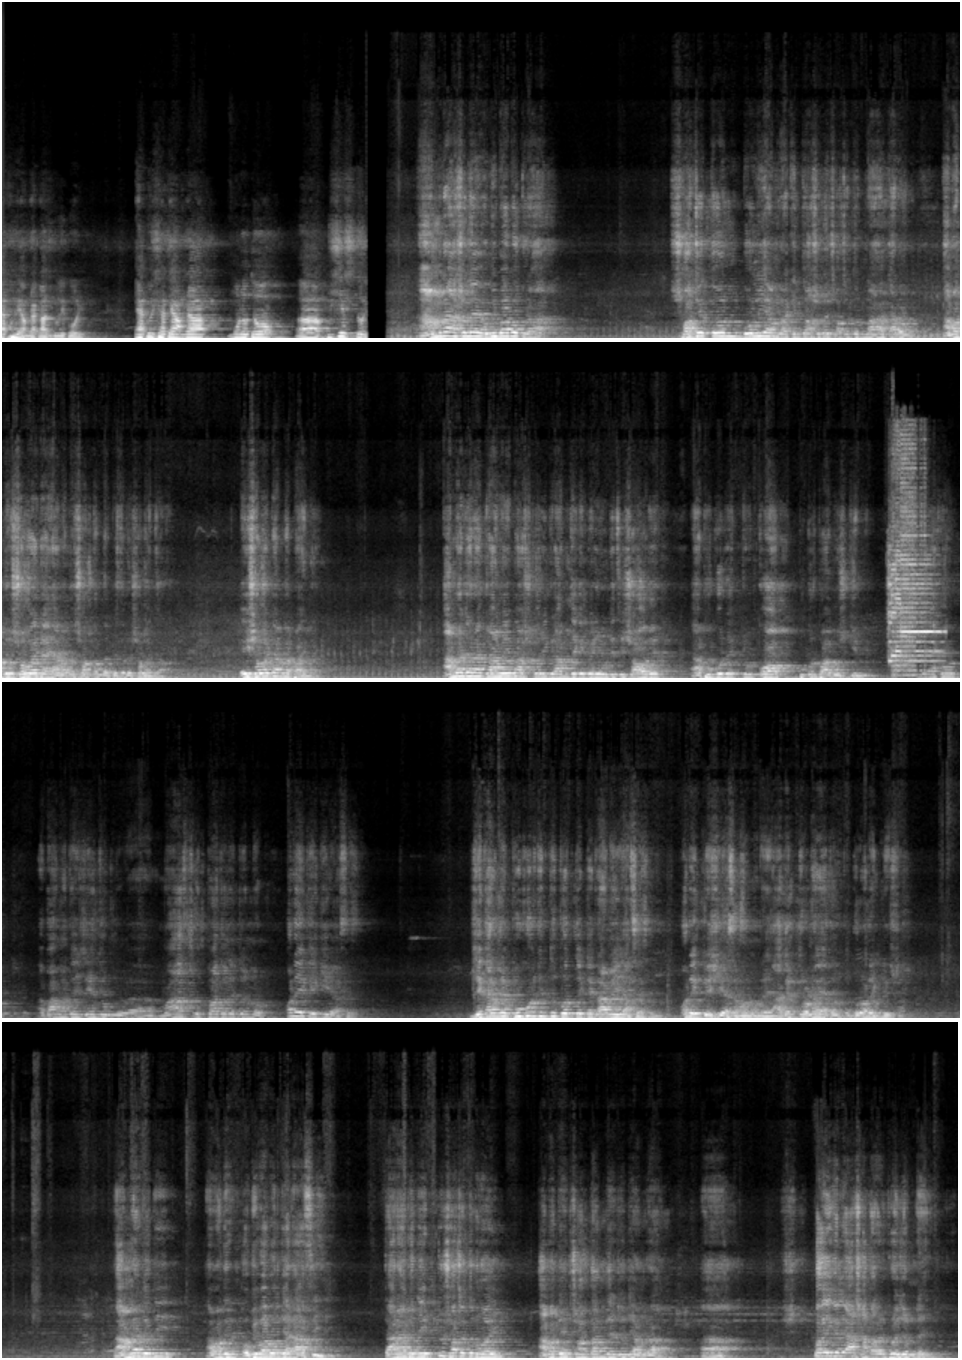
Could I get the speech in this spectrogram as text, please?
এক হয়ে আমরা কাজগুলি করি। একই সাথে আমরা মূলত বিশেষ করে আমরা আসলে অভিভাবকরা সচেতন বলি আমরা, কিন্তু আসলে সচেতন না, কারণ আমাদের সময় নাই, আমাদের সন্তানদের পেছনে সময় দেওয়া। এই সময়টা আমরা পাই না আমরা যারা গ্রামে বাস করি, গ্রাম থেকে বেড়ে উঠেছি, শহরের পুকুর একটু কম, পুকুর পাওয়া মুশকিল। এখন বাংলাদেশ যেহেতু মাছ উৎপাদনের জন্য অনেক এগিয়ে আছে। যে কারণে পুকুর কিন্তু প্রত্যেকটা গ্রামেই আছে এখন। অনেক বেশি আছে আমার মনে হয়। আগের তুলনায় এখন পুকুর অনেক বেশি। আমরা যদি আমাদের অভিভাবক যারা আছি, তারা যদি একটু সচেতন হই, আমাদের সন্তানদের যদি আমরা হয়ে গেলে আর সাঁতারের প্রয়োজন নেই।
